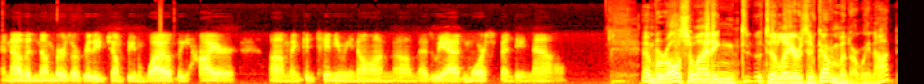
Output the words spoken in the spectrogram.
And now the numbers are really jumping wildly higher um, and continuing on um, as we add more spending now. And we're also adding t- to layers of government, are we not?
